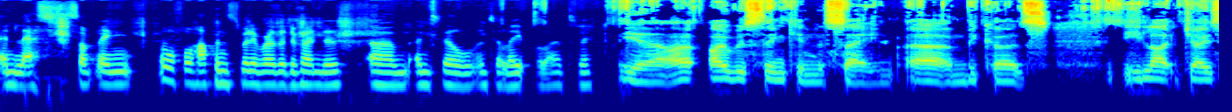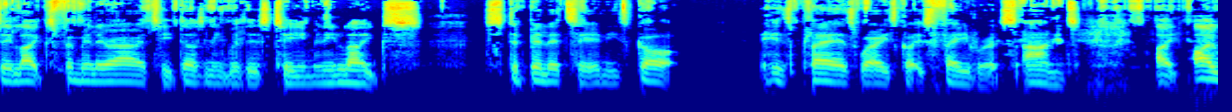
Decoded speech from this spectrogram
unless something awful happens to one of our other defenders um, until until April. I'd say. Yeah, I, I was thinking the same um, because he like Jose likes familiarity, doesn't he, with his team, and he likes stability, and he's got his players where he's got his favourites. And I, I,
